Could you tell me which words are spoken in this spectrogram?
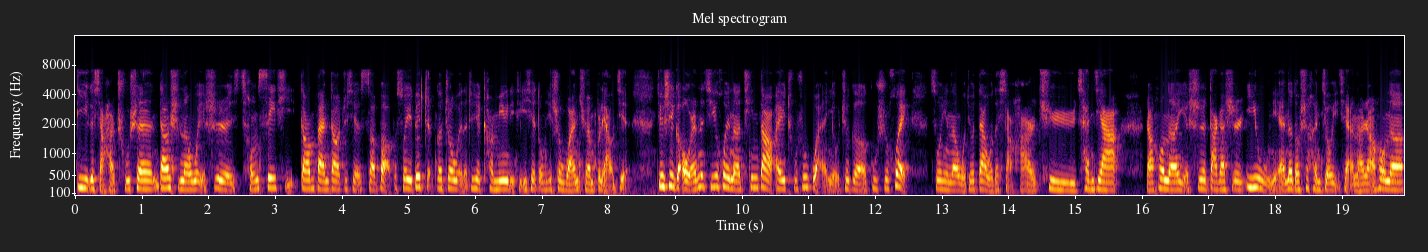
第一个小孩出生，当时呢我也是从 city 刚搬到这些 suburb，所以对整个周围的这些 community 一些东西是完全不了解。就是一个偶然的机会呢，听到哎图书馆有这个故事会，所以呢我就带我的小孩去参加。然后呢，也是大概是一五年，那都是很久以前了。然后呢，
